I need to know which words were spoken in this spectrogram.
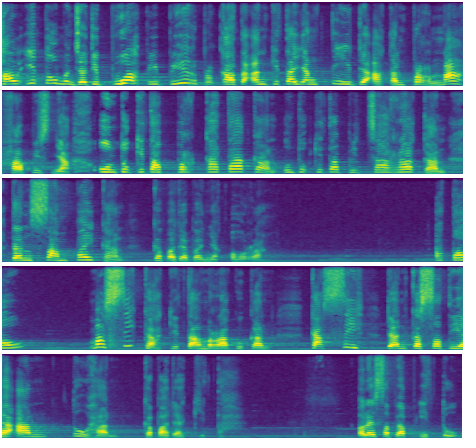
hal itu menjadi buah bibir perkataan kita yang tidak akan pernah habisnya untuk kita perkatakan, untuk kita bicarakan dan sampaikan kepada banyak orang? Atau Masihkah kita meragukan kasih dan kesetiaan Tuhan kepada kita? Oleh sebab itu,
